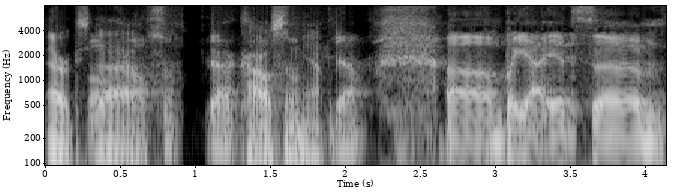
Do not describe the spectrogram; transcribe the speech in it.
Eric's. Oh, uh, Karlsson. Yeah, Karlsson, Yeah, yeah. Um, but yeah, it's um,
